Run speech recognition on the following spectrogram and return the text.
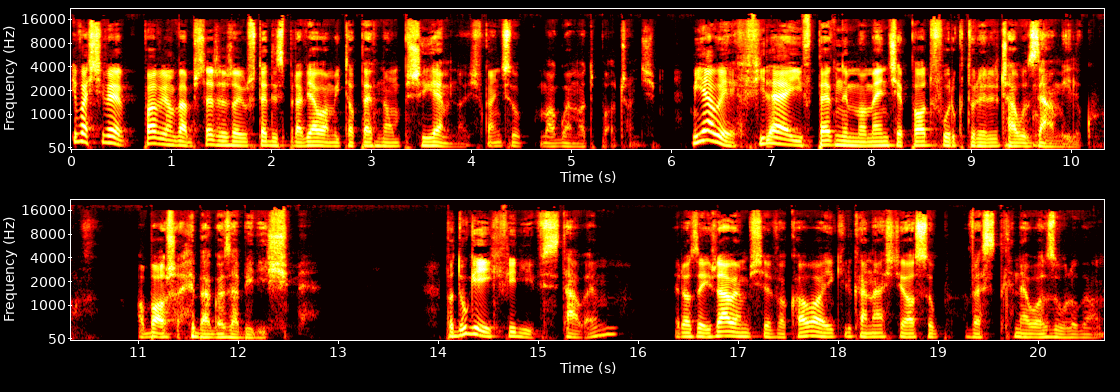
I właściwie powiem wam szczerze, że już wtedy sprawiało mi to pewną przyjemność. W końcu mogłem odpocząć. Mijały chwile i w pewnym momencie potwór, który ryczał, zamilkł. O Boże, chyba go zabiliśmy. Po długiej chwili wstałem, rozejrzałem się wokoło i kilkanaście osób westchnęło z ulgą.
